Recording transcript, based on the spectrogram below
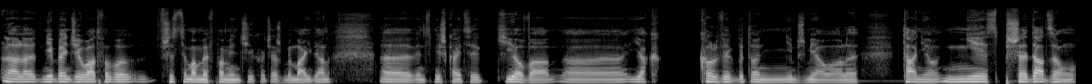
Ale nie będzie łatwo, bo wszyscy mamy w pamięci chociażby Majdan, więc mieszkańcy Kijowa, jak jakkolwiek by to nie brzmiało, ale tanio nie sprzedadzą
